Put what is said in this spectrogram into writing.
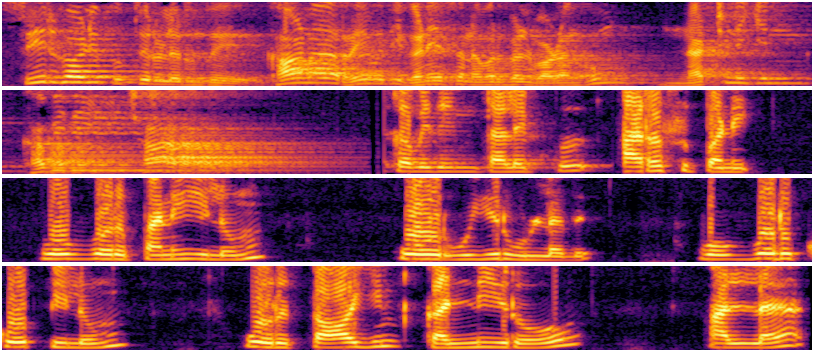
சீர்காழி புத்திரிலிருந்து காணா ரேவதி கணேசன் அவர்கள் வழங்கும் நட்டினியின் கவிதை சாரா கவிதையின் தலைப்பு அரசு பணி. ஒவ்வொரு பணியிலும் ஓர் உயிர் உள்ளது. ஒவ்வொரு கோப்பிலும் ஒரு தாயின் கண்ணீரோ அல்ல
